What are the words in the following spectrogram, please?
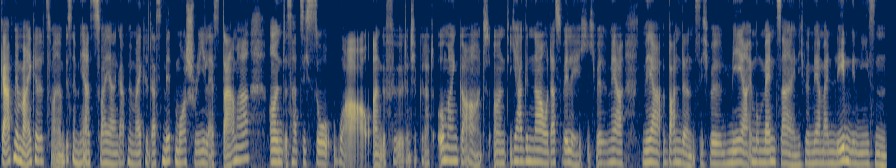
gab mir Michael, zwar ein bisschen mehr als zwei Jahren, gab mir Michael das mit More Shri Less Dharma. Und es hat sich so wow angefühlt. Und ich habe gedacht, oh mein Gott. Und ja genau, das will ich. Ich will mehr, mehr Abundance, ich will mehr im Moment sein, ich will mehr mein Leben genießen.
